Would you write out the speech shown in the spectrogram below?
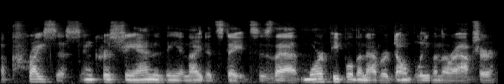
a, crisis in Christianity in the United States is that more people than ever don't believe in the rapture.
